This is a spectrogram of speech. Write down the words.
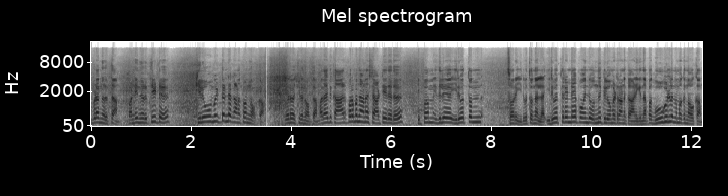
ഇവിടെ നിർത്താം. വണ്ടി നിർത്തിയിട്ട് കിലോമീറ്ററിന്റെ കണക്കൊന്ന് നോക്കാം. ഇവിടെ വെച്ചിട്ട് നോക്കാം. അതായത് കാരപ്പറമ്പ് സ്റ്റാർട്ട് ചെയ്തത്. ഇപ്പം ഇതിൽ ഇരുപത്തൊന്ന് സോറി ഇരുപത്തൊന്നല്ല. ഇരുപത്തിരണ്ട് പോയിന്റ് ഒന്ന് കിലോമീറ്റർ ആണ് കാണിക്കുന്നത്. അപ്പോൾ ഗൂഗിളിൽ നമുക്ക് നോക്കാം.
